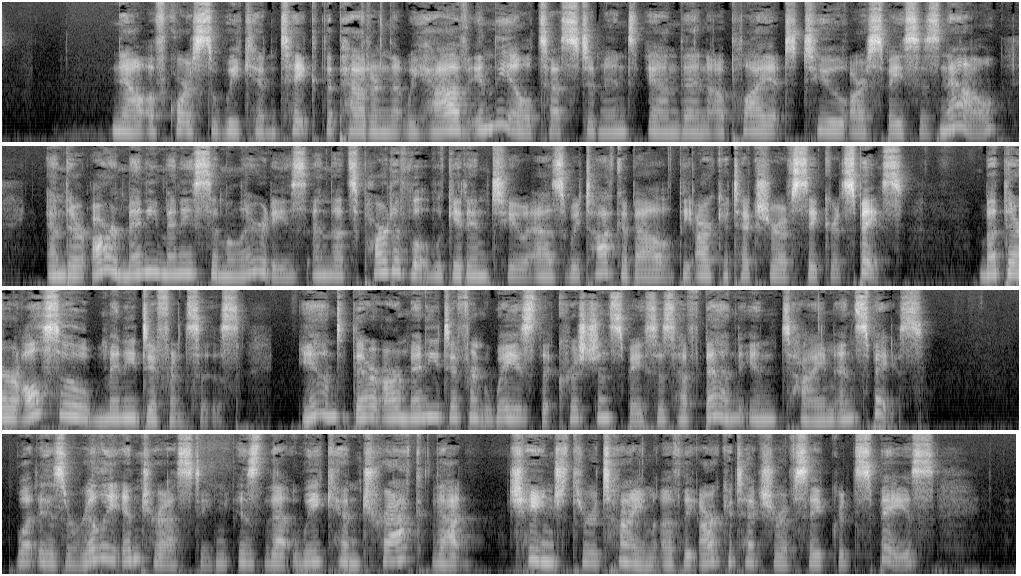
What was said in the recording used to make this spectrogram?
Now, of course, we can take the pattern that we have in the Old Testament and then apply it to our spaces now. And there are many, many similarities, and that's part of what we'll get into as we talk about the architecture of sacred space. But there are also many differences. And there are many different ways that Christian spaces have been in time and space. What is really interesting is that we can track that change through time of the architecture of sacred space,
